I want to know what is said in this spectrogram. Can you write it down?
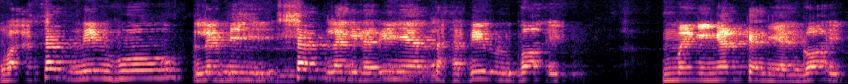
Wa asyad minhu lebih syad lagi darinya tahdirul gaib. Mengingatkan yang gaib.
